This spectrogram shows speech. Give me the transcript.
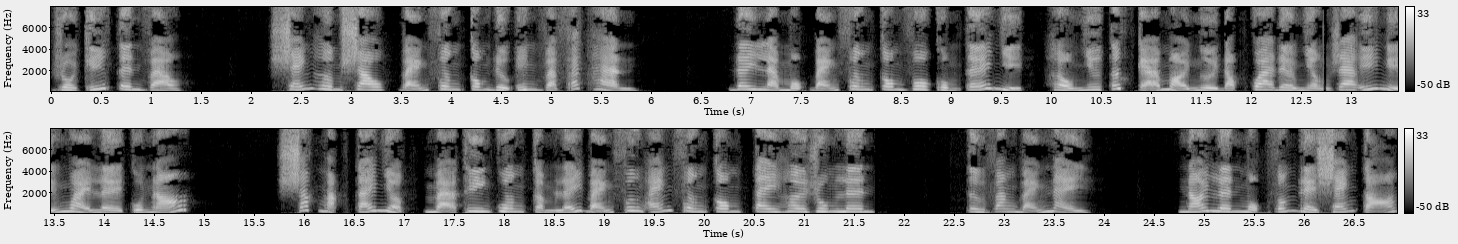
Rồi ký tên vào. Sáng hôm sau, bản phân công được in và phát hành. Đây là một bản phân công vô cùng tế nhị, Hầu như tất cả mọi người đọc qua đều nhận ra ý nghĩa ngoài lề của nó. Sắc mặt tái nhật, Mã Thiên Quân cầm lấy bản phương án phân công tay hơi run lên. Từ văn bản này, nói lên một vấn đề sáng tỏ.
